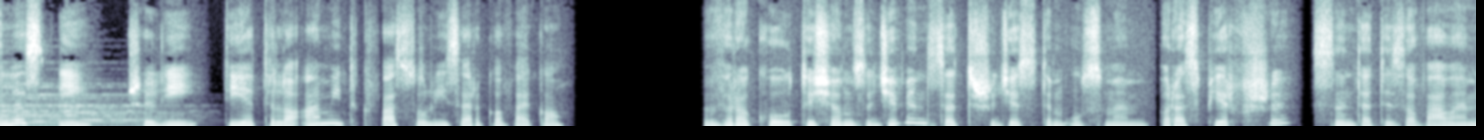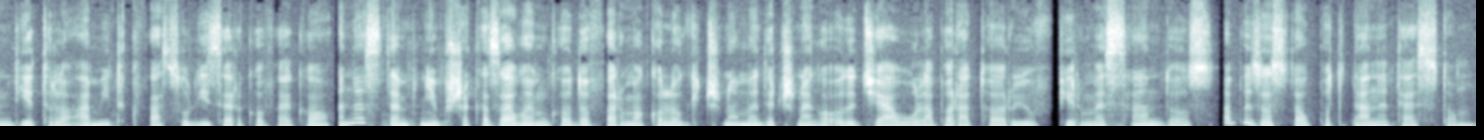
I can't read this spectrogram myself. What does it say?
LSD, czyli dietyloamid kwasu lizergowego. W roku 1938 po raz pierwszy syntetyzowałem dietyloamid kwasu lizergowego, a następnie przekazałem go do farmakologiczno-medycznego oddziału laboratoriów firmy Sandoz, aby został poddany testom.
